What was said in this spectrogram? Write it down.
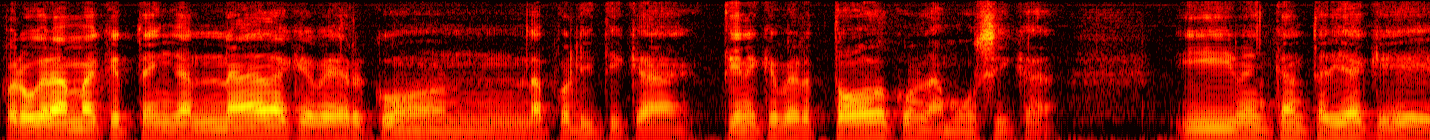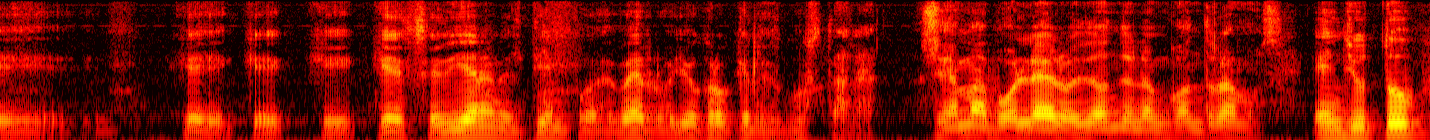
programa que tenga nada que ver con la política, tiene que ver todo con la música. Y me encantaría que, que, se dieran el tiempo de verlo. Yo creo que les gustará. Se llama Bolero. ¿Y dónde lo encontramos? En YouTube,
